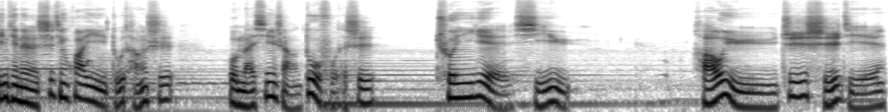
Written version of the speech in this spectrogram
今天的诗情画意读唐诗，我们来欣赏杜甫的诗《春夜喜雨》。好雨知时节，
